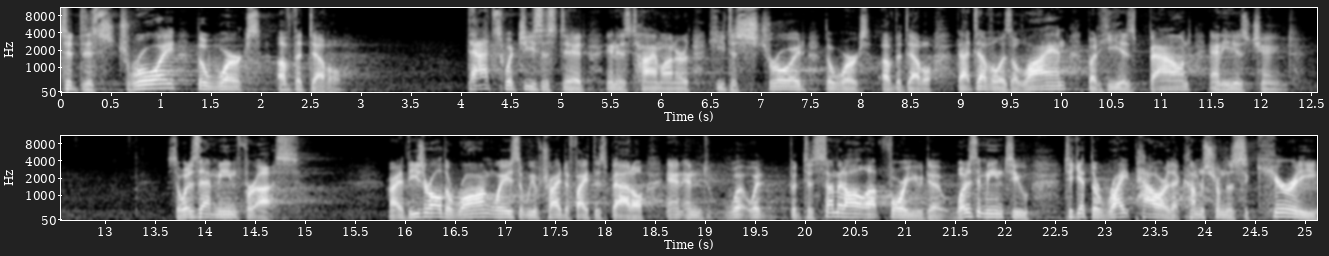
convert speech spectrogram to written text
to destroy the works of the devil. That's what Jesus did in his time on earth. He destroyed the works of the devil. That devil is a lion, but he is bound and he is chained. So, what does that mean for us? All right, these are all the wrong ways that we've tried to fight this battle. And, and what, what, but to sum it all up for you, to, what does it mean to, to get the right power that comes from the security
